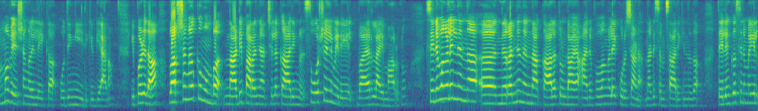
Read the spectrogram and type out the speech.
അമ്മ വേഷങ്ങളിലേക്ക് ഒതുങ്ങിയിരിക്കുകയാണ്. ഇപ്പോഴിതാ വർഷങ്ങൾക്ക് മുമ്പ് നടി പറഞ്ഞ ചില കാര്യങ്ങൾ സോഷ്യൽ മീഡിയയിൽ വൈറലായി മാറുന്നു. സിനിമകളിൽ നിന്ന് നിറഞ്ഞു നിന്ന കാലത്തുണ്ടായ അനുഭവങ്ങളെക്കുറിച്ചാണ് നടി സംസാരിക്കുന്നത്. തെലുങ്ക് സിനിമയിൽ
